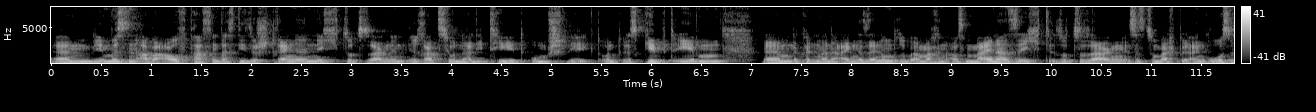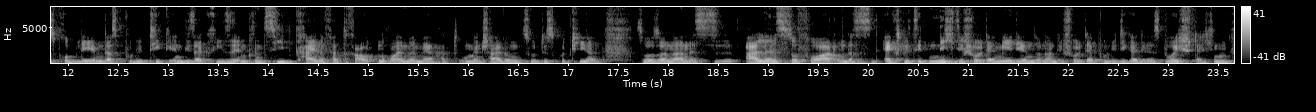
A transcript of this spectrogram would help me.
Ähm, wir müssen aber aufpassen, dass diese Strenge nicht sozusagen in Irrationalität umschlägt. Und es gibt eben, ähm, da könnten wir eine eigene Sendung drüber machen, aus meiner Sicht sozusagen ist es zum Beispiel ein großes Problem, dass Politik in dieser Krise im Prinzip keine vertrauten Räume mehr hat, um Entscheidungen zu diskutieren. So, sondern es alles sofort, und das ist explizit nicht die Schuld der Medien, sondern die Schuld der Politiker, die das durchstechen,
